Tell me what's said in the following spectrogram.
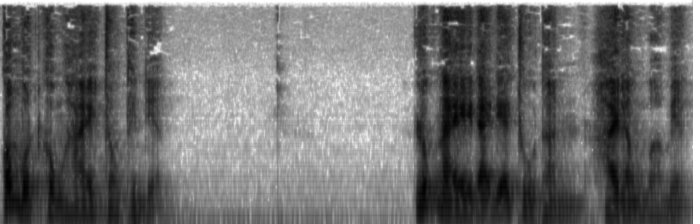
Có một không hai trong thiên địa. Lúc này đại địa chủ thần hài lòng mở miệng.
